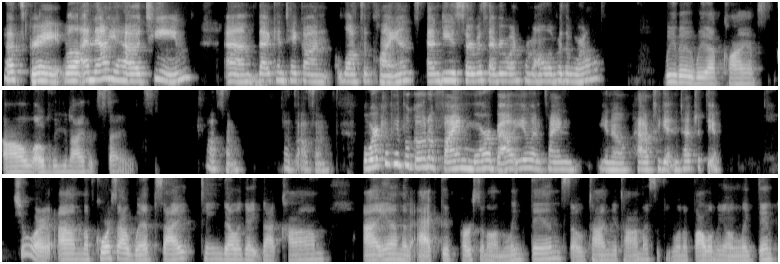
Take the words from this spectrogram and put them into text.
That's great. Well, and now you have a team um, that can take on lots of clients. And do you service everyone from all over the world? We do. We have clients all over the United States. Awesome. That's awesome. Well, where can people go to find more about you and find, you know, how to get in touch with you? Sure. Um, of course, our website, teamdelegate.com. I am an active person on LinkedIn. So, Tanya Thompson, if you want to follow me on LinkedIn.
